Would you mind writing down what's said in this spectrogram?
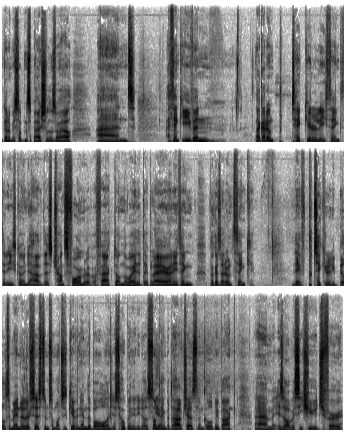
going to be something special as well. And I think even, like, I don't particularly think that he's going to have this transformative effect on the way that they play or anything, because I don't think they've particularly built him into their system so much as giving him the ball and just hoping that he does something. Yeah. But to have Cheslin Kolbe back um, is obviously huge for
